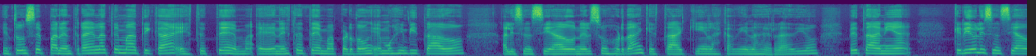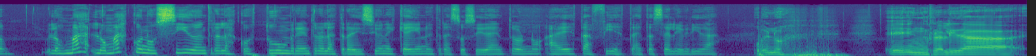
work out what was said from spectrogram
Entonces, para entrar en la temática, este tema, en este tema, perdón, hemos invitado al licenciado Nelson Jordán, que está aquí en las cabinas de radio Betania. Querido licenciado, más, lo más conocido entre las costumbres, entre las tradiciones que hay en nuestra sociedad en torno a esta fiesta, a esta celebridad. Bueno, en realidad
